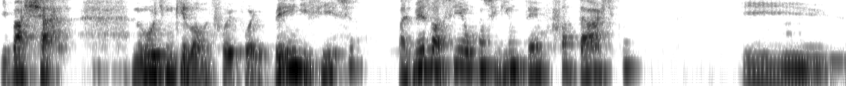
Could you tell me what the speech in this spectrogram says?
e baixar no último quilômetro. Foi, foi bem difícil, mas mesmo assim eu consegui um tempo fantástico e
